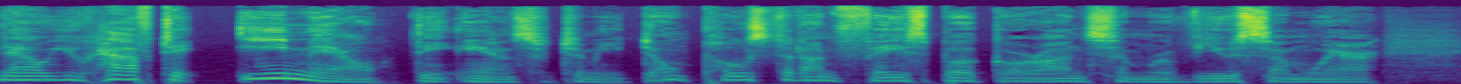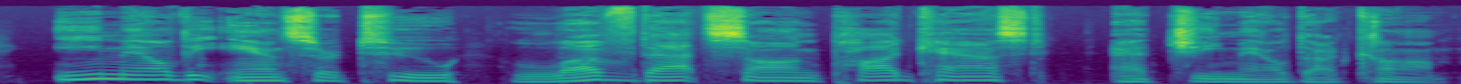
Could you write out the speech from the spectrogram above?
Now, you have to email the answer to me. Don't post it on Facebook or on some review somewhere. Email the answer to lovethatsongpodcast at gmail.com.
